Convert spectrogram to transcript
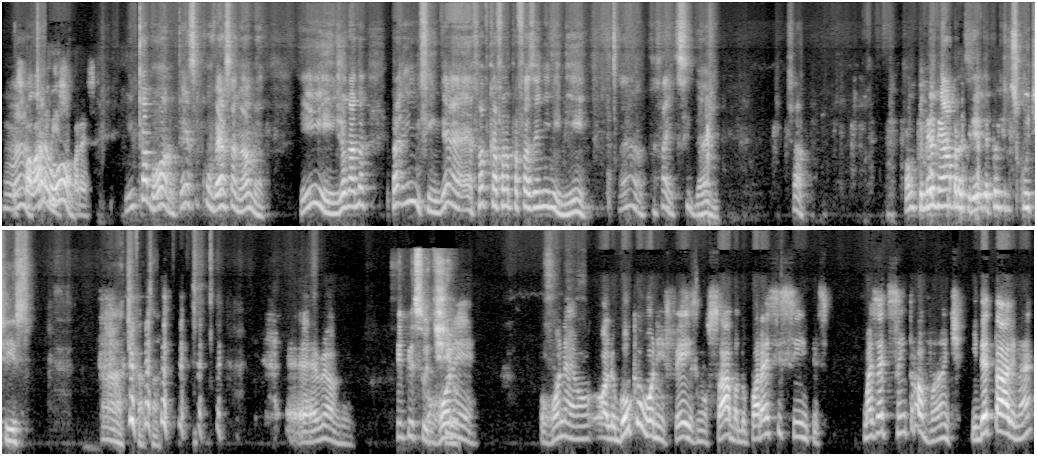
Eles ah, falaram acabou. isso, parece. E acabou, não tem essa conversa, não, meu. E jogador. Enfim, é, é só ficar falando para fazer mimimi. É, se dane. Só. Vamos primeiro ganhar a brasileira, depois a gente discute isso. Ah, te catar. é, meu amigo. Sempre sutil. O Rony, o Rony é um, olha, o gol que o Rony fez no sábado parece simples, mas é de centroavante. E detalhe, né?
